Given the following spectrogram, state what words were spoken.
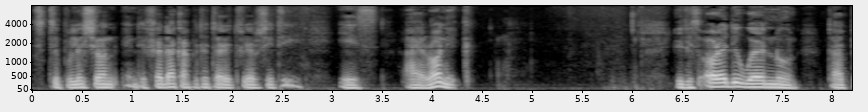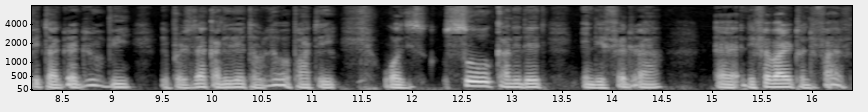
stipulation in the Federal Capital Territory FCT is ironic. It is already well known that Peter Gregory Obi, the presidential candidate of the Labour Party, was sole candidate in the federal, uh, the February 25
